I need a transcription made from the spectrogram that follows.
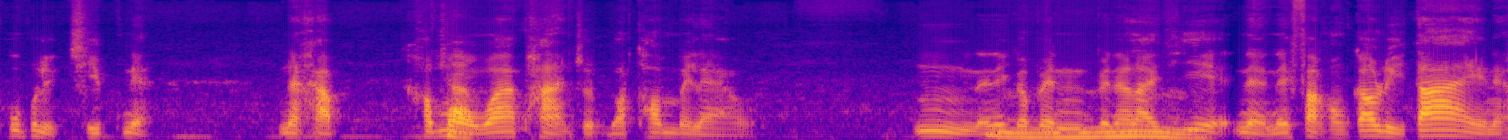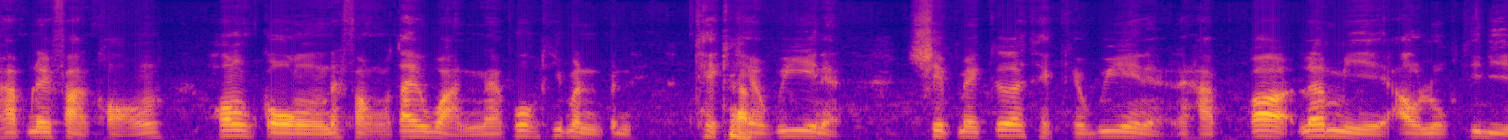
ผู้ผลิตชิปเนี่ยนะครับเขามองว่าผ่านจุด bottom ไปแล้ว อืม อันนี้ก็เป็นเป็นอะไรที่เนี่ยในฝั่งของเกาหลีใต้นะครับ ในฝั่งของฮ่องกง ในฝั่งของไต้หวันนะ พวกที่มันเป็น tech heavy เนี่ย chip maker tech heavy เนี่ยนะครับ ก็เริ่มมี outlook ที่ดี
